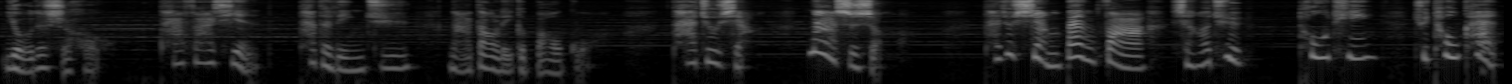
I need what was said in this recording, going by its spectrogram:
有的时候，他发现他的邻居拿到了一个包裹，他就想那是什么？他就想办法想要去偷听、去偷看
